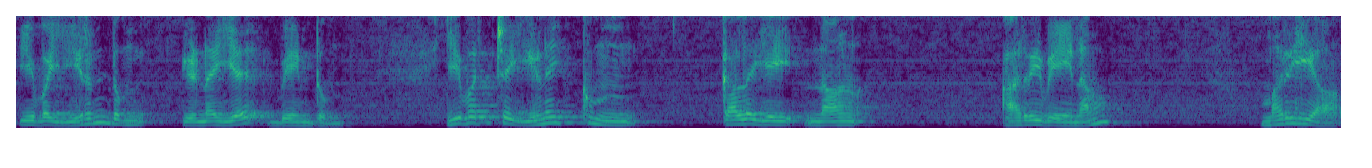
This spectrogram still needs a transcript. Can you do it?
இவை இரண்டும் இணைய வேண்டும். இவற்றை இணைக்கும் கலையை நான் அறிவேனா? மரியா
